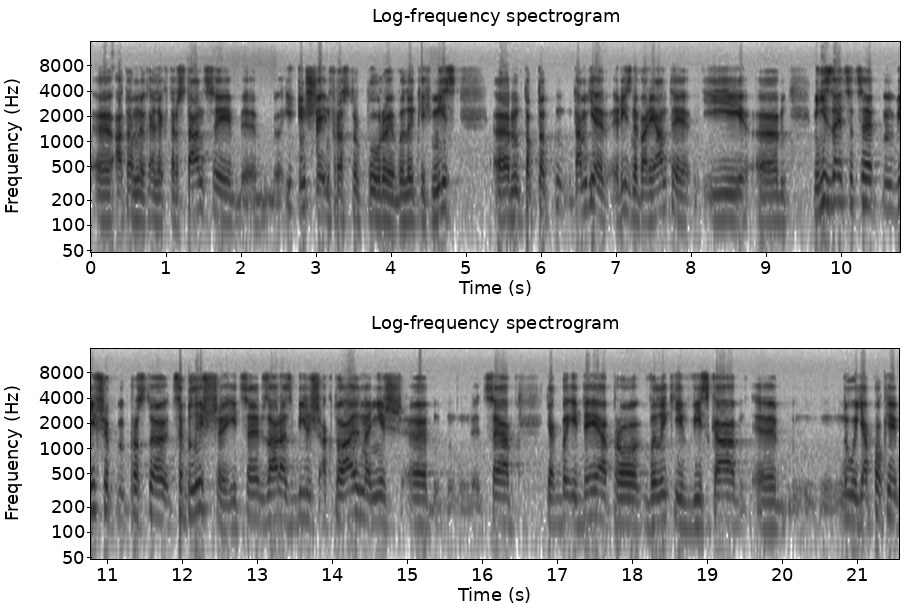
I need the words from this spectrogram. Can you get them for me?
е, атомних електростанцій, е, іншої інфраструктури великих міст. Ем, Тобто там є різні варіанти, і е, мені здається, це більше просто це ближче, і це зараз більш актуально, ніж е, ця якби ідея про великі війська. Е, ну я поки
